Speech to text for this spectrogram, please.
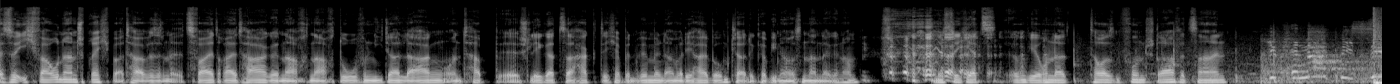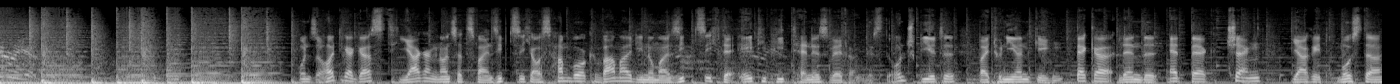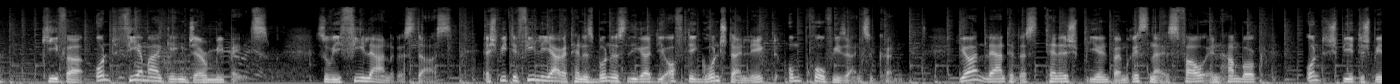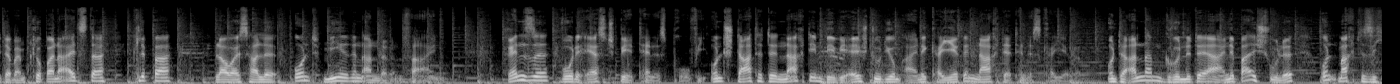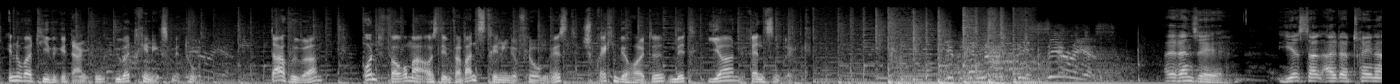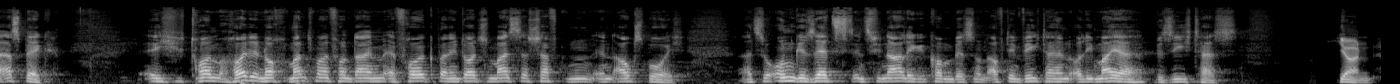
also ich war unansprechbar teilweise ne, zwei, drei Tage nach, nach doofen Niederlagen und habe äh, Schläger zerhackt. Ich habe in Wimmeln einmal die halbe Umkleidekabine auseinandergenommen. Müsste ich jetzt irgendwie 100.000 Pfund Strafe zahlen. You cannot be serious! Unser heutiger Gast, Jahrgang 1972 aus Hamburg, war mal die Nummer 70 der ATP Tennis Weltrangliste und spielte bei Turnieren gegen Becker, Lendl, Edberg, Chang, Jared Muster, Kiefer und viermal gegen Jeremy Bates. Sowie viele andere Stars. Er spielte viele Jahre Tennis-Bundesliga, die oft den Grundstein legt, um Profi sein zu können. Jörn lernte das Tennisspielen beim Rissner SV in Hamburg und spielte später beim Club an der Alster, Clipper, Blau-Weiß Halle und mehreren anderen Vereinen. Rense wurde erst spät Tennisprofi und startete nach dem BWL-Studium eine Karriere nach der Tenniskarriere. Unter anderem gründete er eine Ballschule und machte sich innovative Gedanken über Trainingsmethoden. Darüber und warum er aus dem Verbandstraining geflogen ist, sprechen wir heute mit Jörn Renzenbrink. Hi Renze, hier ist dein alter Trainer Asbeck. Ich träume heute noch manchmal von deinem Erfolg bei den deutschen Meisterschaften in Augsburg, als du ungesetzt ins Finale gekommen bist und auf dem Weg dahin Olli Meier besiegt hast. Jörn,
